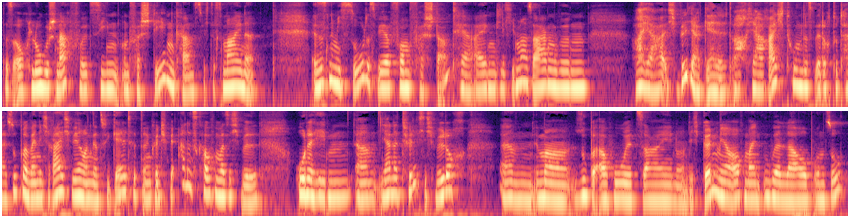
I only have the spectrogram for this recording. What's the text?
das auch logisch nachvollziehen und verstehen kannst, wie ich das meine. Es ist nämlich so, dass wir vom Verstand her eigentlich immer sagen würden, oh ja, ich will ja Geld. Ach ja, Reichtum, das wäre doch total super. Wenn ich reich wäre und ganz viel Geld hätte, dann könnte ich mir alles kaufen, was ich will. Oder eben, ähm, ja, natürlich, ich will doch ähm, immer super erholt sein und ich gönne mir auch meinen Urlaub und so.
